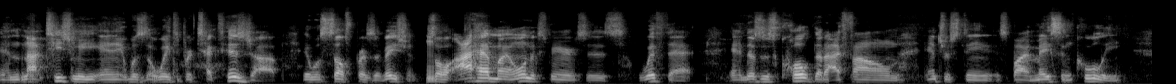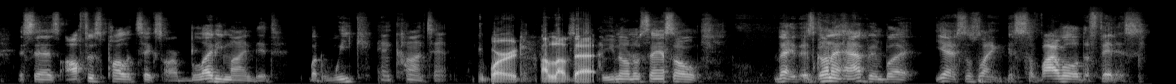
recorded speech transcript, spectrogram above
and not teach me. And it was a way to protect his job. It was self preservation. Hmm. So I had my own experiences with that. And there's this quote that I found interesting. It's by Mason Cooley. It says, Office politics are bloody minded, but weak in content. Word. I love that. You know what I'm saying? So that it's gonna happen, but yes, it's like it's survival of the fittest.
